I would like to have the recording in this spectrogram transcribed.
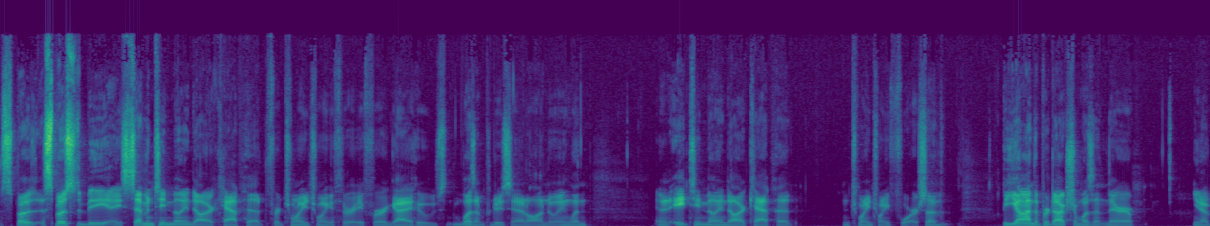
supposed it's supposed to be a seventeen million dollar cap hit for twenty twenty three for a guy who wasn't producing at all in New England, and an eighteen million dollar cap hit in twenty twenty four. So beyond the production wasn't there. You know,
